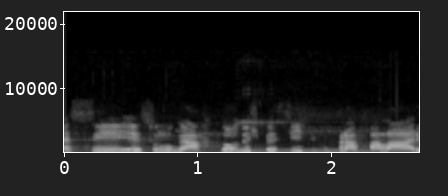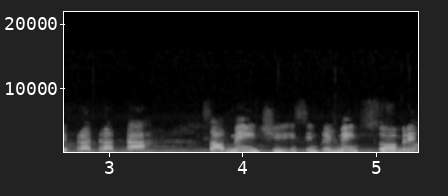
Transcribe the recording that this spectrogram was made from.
esse, esse lugar todo específico para falar e para tratar somente e simplesmente sobre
